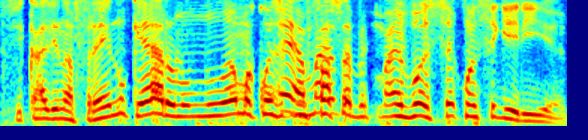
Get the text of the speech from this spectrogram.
ficar ali na frente, não quero, não, não é uma coisa é, que me faça bem. Mas você conseguiria,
